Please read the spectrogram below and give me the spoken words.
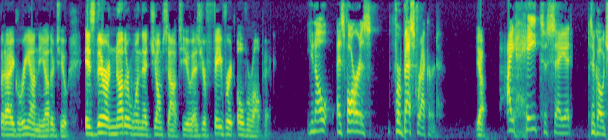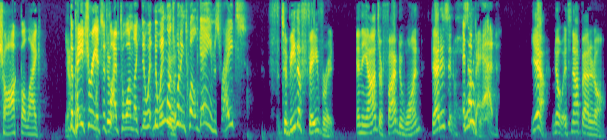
but I agree on the other two. Is there another one that jumps out to you as your favorite overall pick? You know, as far as for best record. Yeah. I hate to say it to go chalk, but like yeah. the Patriots at 5 to 1 like New, New England's winning 12 games, right? to be the favorite and the odds are five to one, that isn't horrible. It's not bad. Yeah, no, it's not bad at all.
